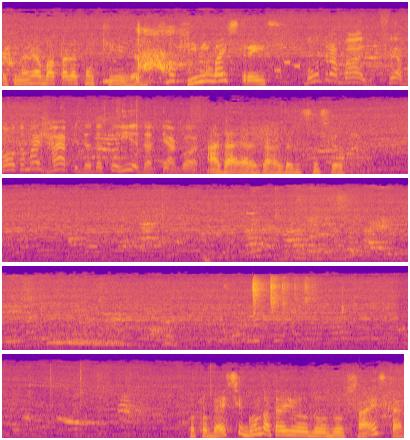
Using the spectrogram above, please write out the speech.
Aqui na minha batalha com o Kimi, velho. Kimi mais três. Bom trabalho, foi a volta mais rápida da corrida até agora. Ah, já era, já, já distanciou. Tô 10 segundos atrás do, do, do Sainz, cara.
